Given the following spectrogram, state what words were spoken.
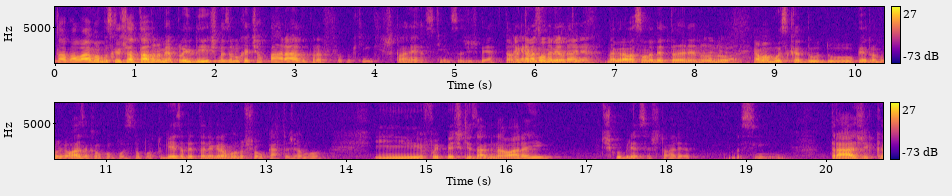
tava lá, uma música que já estava na minha playlist, mas eu nunca tinha parado para que, que história é essa? Quem é essa Gisberta? Então, Na gravação da momento, Bethânia? Na gravação da Betânia. No, no- é uma música do, do Pedro Abrunhosa, que é um compositor português. A Betânia gravou no show Cartas de Amor. E fui pesquisar ali na hora e descobri essa história, assim, trágica,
